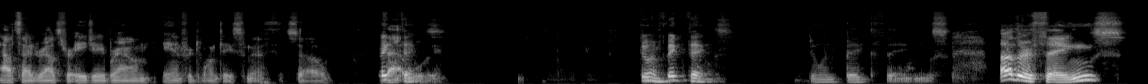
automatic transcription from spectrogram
outside routes for AJ Brown and for DeVonta Smith. So Big that will be Doing big things. doing big things. Other things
